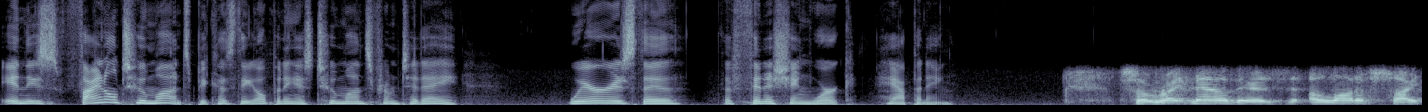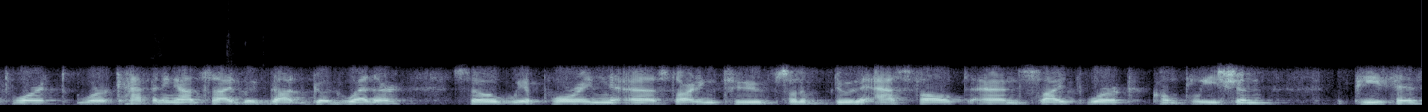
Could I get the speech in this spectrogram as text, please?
in these final two months, because the opening is two months from today. Where is the, the finishing work happening? So right now there's a lot of site work work happening outside. We've got good weather, so we're pouring, uh, starting to sort of do the asphalt and site work completion pieces.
